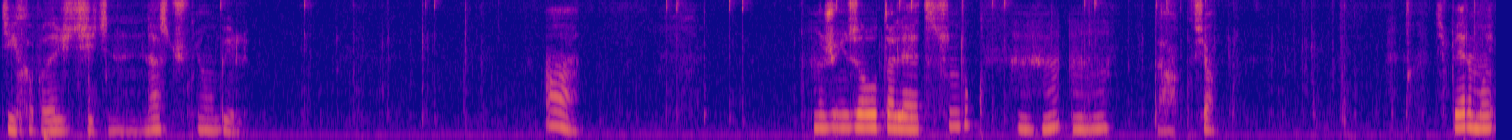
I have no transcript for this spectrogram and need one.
Тихо, подождите, нас чуть не убили. А, мы же не залутали этот сундук. Угу, угу. Так, все. Теперь мы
